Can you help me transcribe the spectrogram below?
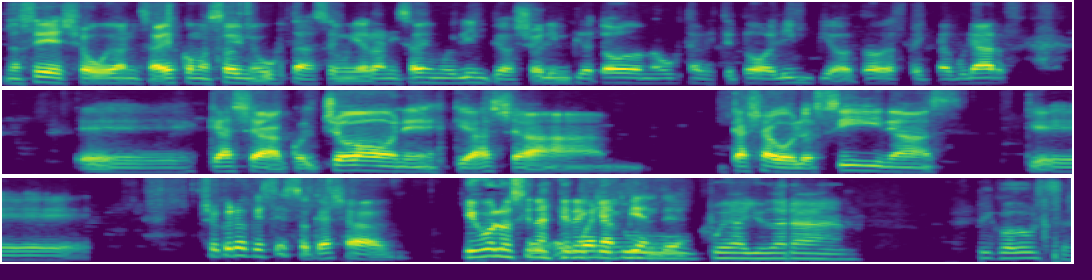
no sé, yo, weón, sabes cómo soy, me gusta, soy muy organizado y muy limpio. Yo limpio todo, me gusta que esté todo limpio, todo espectacular. Eh, que haya colchones, que haya, que haya golosinas, que yo creo que es eso, que haya ¿Qué golosinas crees buen que ambiente. tú puedes ayudar a... Pico dulce.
